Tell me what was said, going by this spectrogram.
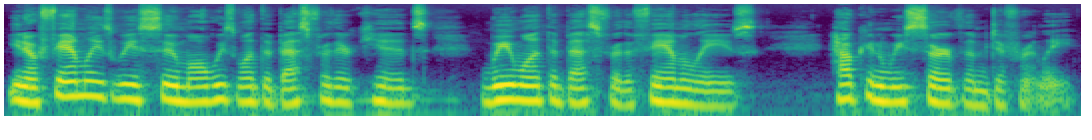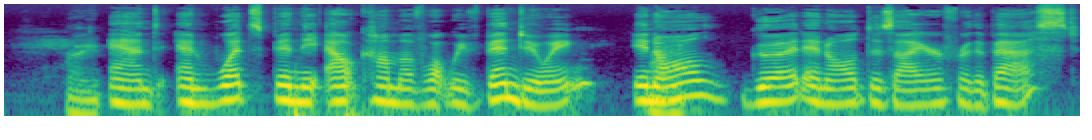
You know, families we assume always want the best for their kids. We want the best for the families. How can we serve them differently? Right. and and what's been the outcome of what we've been doing in Right. all good and all desire for the best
